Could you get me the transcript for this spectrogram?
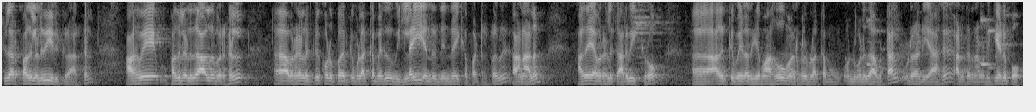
சிலர் பதில் எழுதியிருக்கிறார்கள். ஆகவே பதில் எழுதாதவர்கள் அவர்களுக்கு கொடுப்பதற்கு விளக்கம் எதுவும் இல்லை என்று நிர்ணயிக்கப்பட்டிருக்கிறது. ஆனாலும் அதை அவர்களுக்கு அறிவிக்கிறோம். அதற்கு மேலதிகமாகவும் அவர்கள் விளக்கம் ஒன்று எழுதாவிட்டால் உடனடியாக அடுத்த நடவடிக்கை எடுப்போம்.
